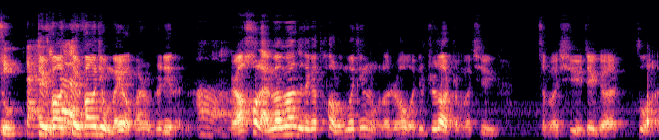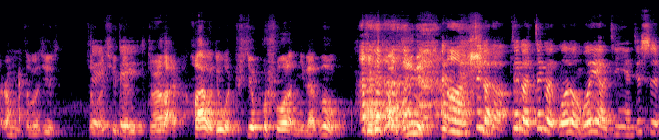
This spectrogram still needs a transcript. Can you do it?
就对方对方就没有还手之力了。嗯然后后来慢慢的这个套路摸清楚了之后，我就知道怎么去怎么去这个做了，然后怎么去怎么去跟对对方打。后来我就我直接不说了，你来问我，我反击你。嗯，这个是的，这个这个我有我也有经验，就是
